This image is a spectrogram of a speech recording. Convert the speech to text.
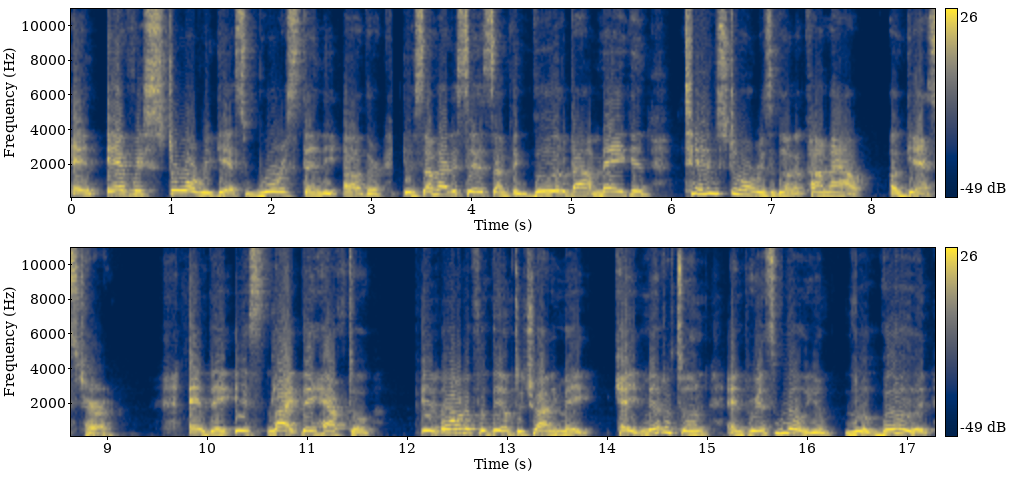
And every story gets worse than the other. If somebody says something good about Meghan, 10 stories are going to come out against her. And they it's like they have to in order for them to try to make Kate Middleton and Prince William look good,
